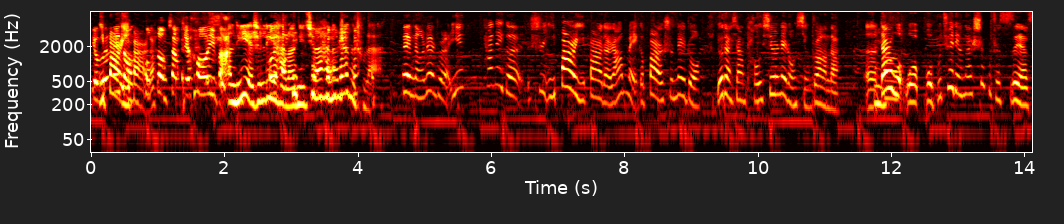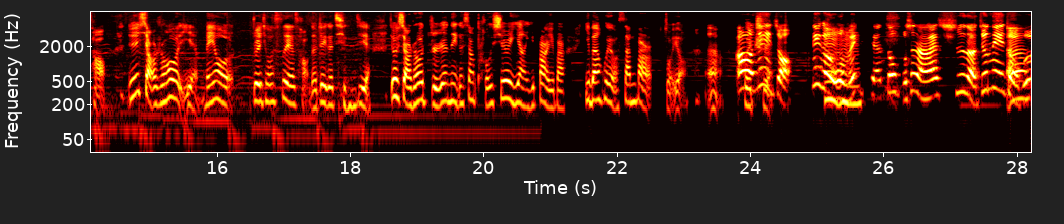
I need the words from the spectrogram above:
有没有一半种一半儿的冲动上去薅一把啊，？你也是厉害了，你居然还能认得出来。对，能认出来，因为它那个是一半儿一半儿的，然后每个瓣儿是那种有点像桃心儿那种形状的。嗯，嗯但是我我我不确定它是不是四叶草，因为小时候也没有追求四叶草的这个情节，就小时候只认那个像桃心儿一样一半儿一半儿，一般会有三瓣儿左右。嗯，哦，那种。那个嗯我们嗯。以前都不是拿来吃的，就那种嗯不是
